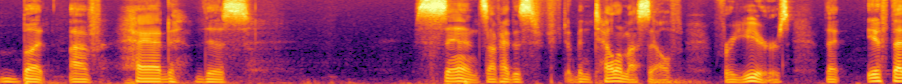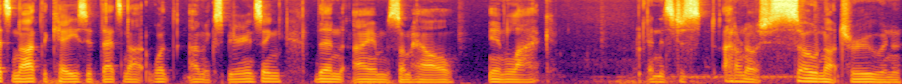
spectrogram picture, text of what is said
but I've had this sense, I've had this, I've been telling myself for years that if that's not the case, if that's not what I'm experiencing, then I am somehow in lack. And it's just, I don't know, it's just so not true. And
